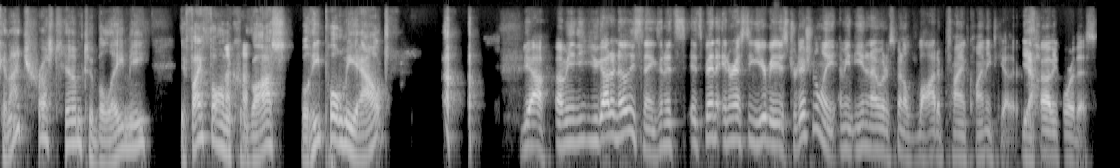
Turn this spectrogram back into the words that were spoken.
"Can I trust him to belay me? If I fall in a crevasse, will he pull me out?" Yeah, I mean, you got to know these things, and it's it's been an interesting year because traditionally, I mean, Ian and I would have spent a lot of time climbing together. Yeah. Uh, before this,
